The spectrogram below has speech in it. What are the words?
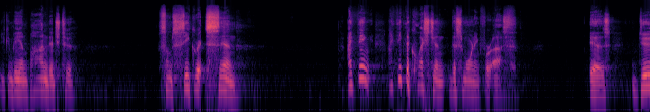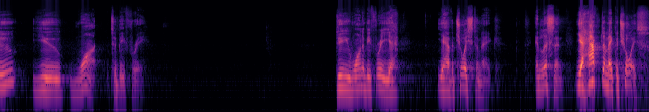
You can be in bondage to some secret sin. I think, I think the question this morning for us is do you want to be free? Do you want to be free? You, you have a choice to make. And listen, you have to make a choice.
